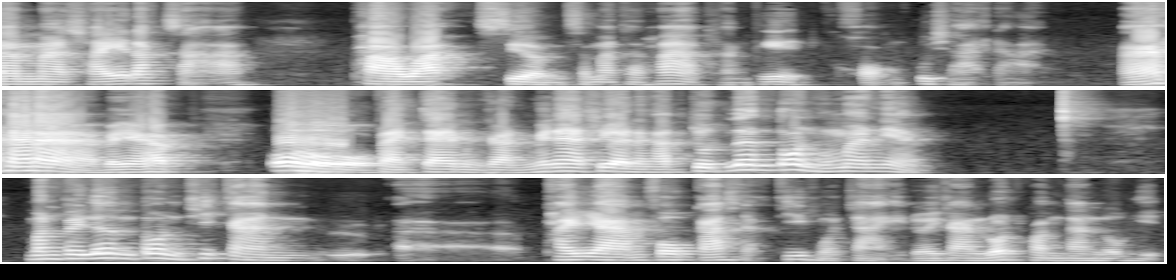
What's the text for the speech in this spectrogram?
นำมาใช้รักษาภาวะเสื่อมสมรรถภาพทางเพศของผู้ชายได้อ่าเป็นไงครับ โอ้โหแปลกใจเหมือนกันไม่น่าเชื่อนะครับ จุดเริ่มต้นของมันเนี่ย มันไปเริ่มต้นที่การ พยายามโฟกัสที่หัวใจโดยการลดความดันโลหิต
